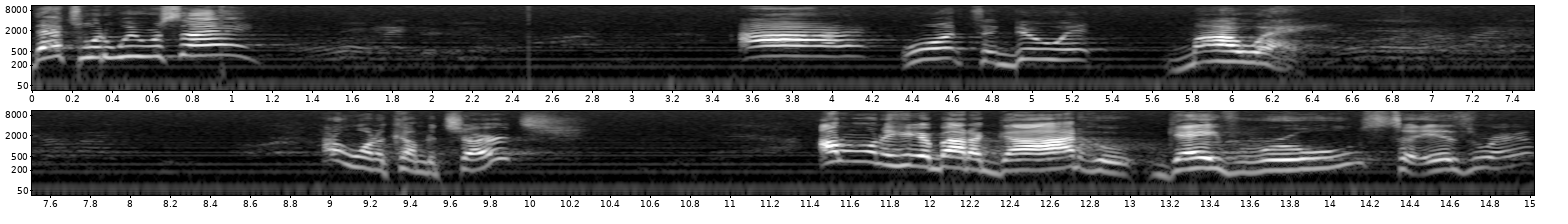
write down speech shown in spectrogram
that's what we were saying. I want to do it my way. I don't want to come to church. I don't want to hear about a God who gave rules to Israel.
